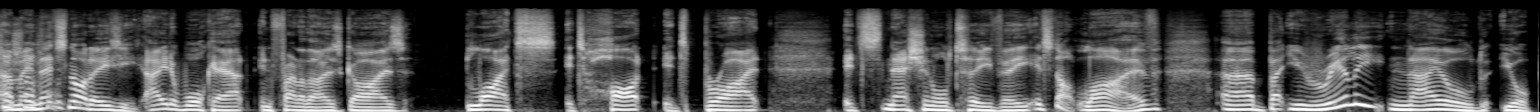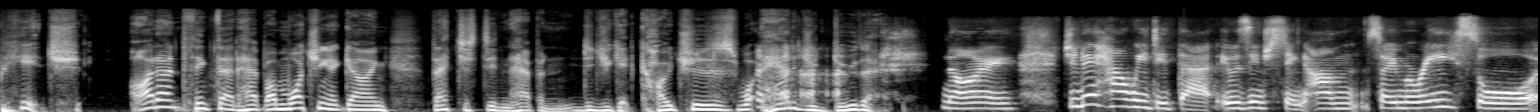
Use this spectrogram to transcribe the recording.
I mean, that's not easy. A to walk out in front of those guys. Lights, it's hot, it's bright, it's national TV. It's not live, uh, but you really nailed your pitch. I don't think that happened. I'm watching it going, that just didn't happen. Did you get coaches? What, how did you do that? No. Do you know how we did that? It was interesting. Um, so Marie saw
